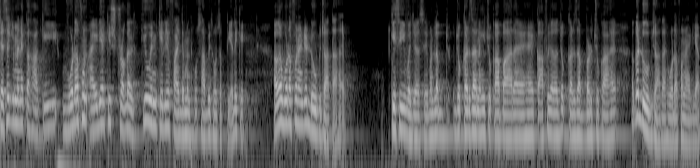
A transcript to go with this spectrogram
जैसे कि मैंने कहा कि वोडाफोन आइडिया की स्ट्रगल क्यों इनके लिए फ़ायदेमंद हो, साबित हो सकती है। देखिए अगर वोडाफोन आइडिया डूब जाता है, किसी वजह से मतलब जो कर्जा नहीं चुका पा रहे हैं, काफ़ी ज़्यादा जो कर्जा बढ़ चुका है, अगर डूब जाता है वोडाफोन आइडिया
